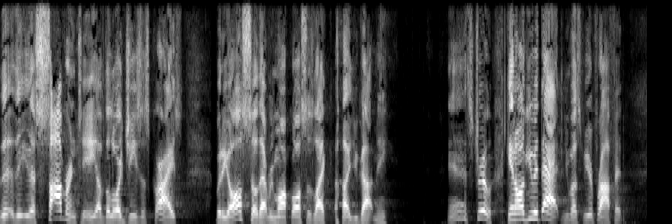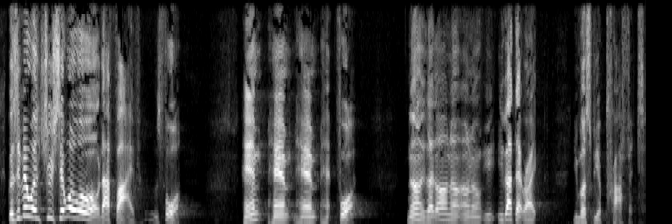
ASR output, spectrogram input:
the, the, the sovereignty of the Lord Jesus Christ. But he also, that remark also is like, oh, you got me. Yeah, it's true. Can't argue with that. You must be a prophet. Because if it wasn't true, say, whoa, whoa, whoa, not five. It was four. Him, him, him, him four. No, he's like, oh, no, oh, no, you, you got that right. You must be a prophet.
